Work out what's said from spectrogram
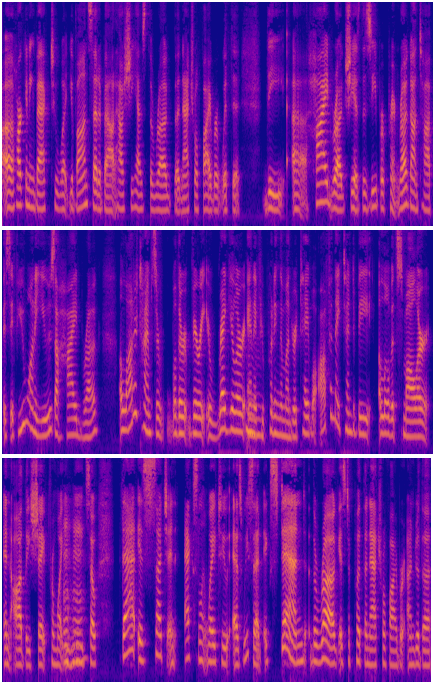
uh, harkening back to what Yvonne said about how she has the rug, the natural fiber with the the uh, hide rug, she has the zebra print rug on top. Is if you want to use a hide rug, a lot of times they're well, they're very irregular, and if Mm. you're putting them under a table, often they tend to be a little bit smaller and oddly shaped from what you Mhm. need. So. That is such an excellent way to, as we said, extend the rug is to put the natural fiber under the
